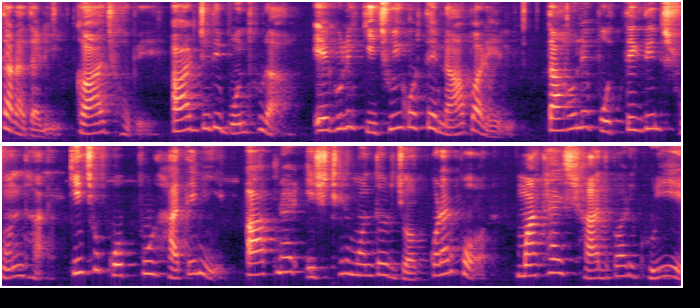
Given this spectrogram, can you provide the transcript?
তাড়াতাড়ি কাজ হবে। আর যদি বন্ধুরা এগুলি কিছুই করতে না পারেন, তাহলে প্রত্যেক দিন সন্ধ্যায় কিছু কর্পূর হাতে নিয়ে আপনার ইষ্টের মন্ত্র জপ করার পর মাথায় সাতবার ঘুরিয়ে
